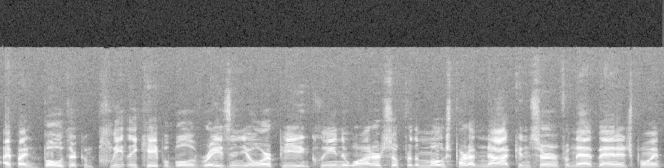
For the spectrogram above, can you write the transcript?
I find both are completely capable of raising the ORP and cleaning the water, so for the most part I'm not concerned from that vantage point.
